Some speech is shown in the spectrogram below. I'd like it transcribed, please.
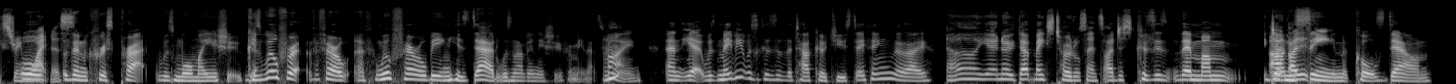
extreme or whiteness. then Chris Pratt was more my issue because Will Fer- Ferrell, uh, Will Ferrell being his dad was not an issue for me. That's Mhm. fine. And yeah, it was maybe it was because of the Taco Tuesday thing that I oh yeah, no, that makes total sense. I just because their mum don't- I- unseen calls down,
